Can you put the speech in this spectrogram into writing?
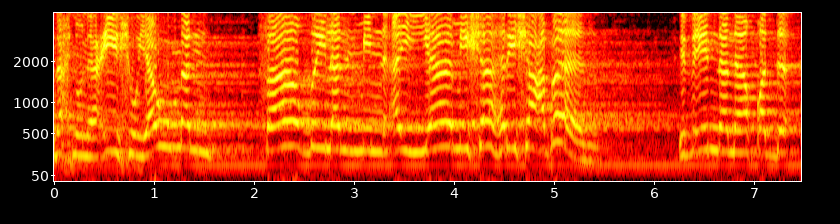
نحن نعيش يوما فاضلا من أيام شهر شعبان إذ إننا قد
